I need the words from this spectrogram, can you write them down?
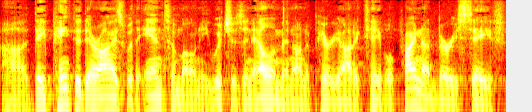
uh, they painted their eyes with antimony, which is an element on a periodic table, probably not very safe.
